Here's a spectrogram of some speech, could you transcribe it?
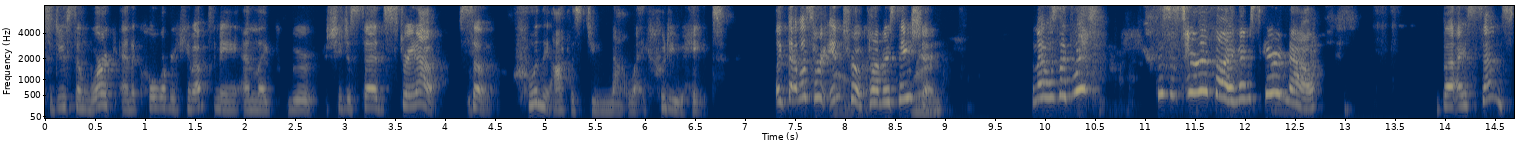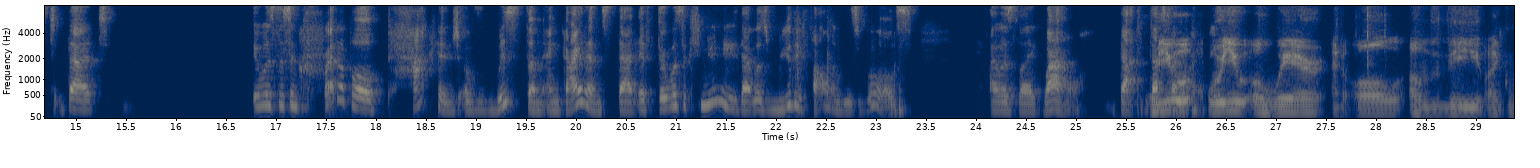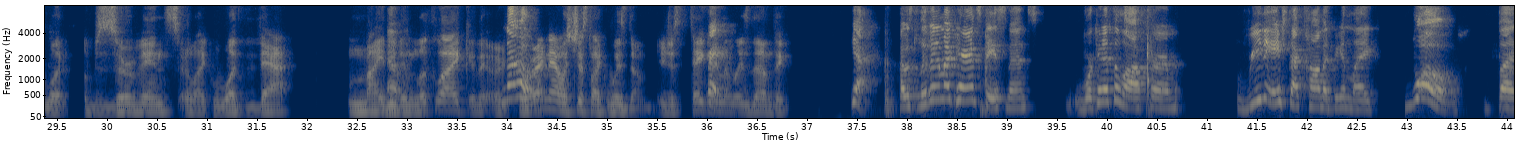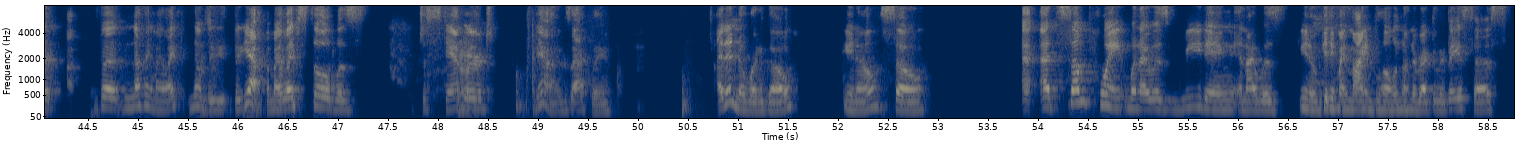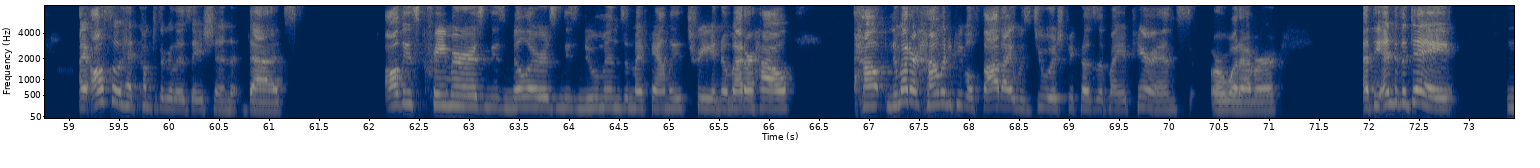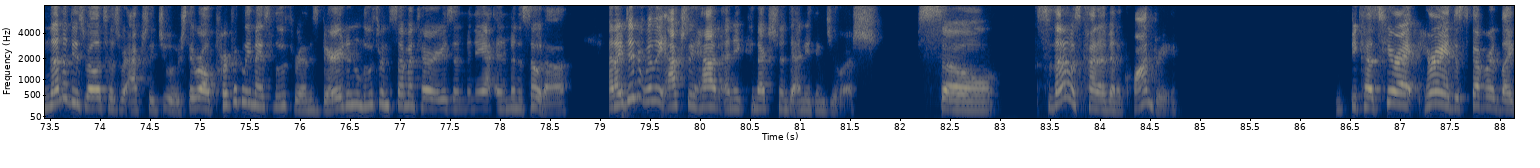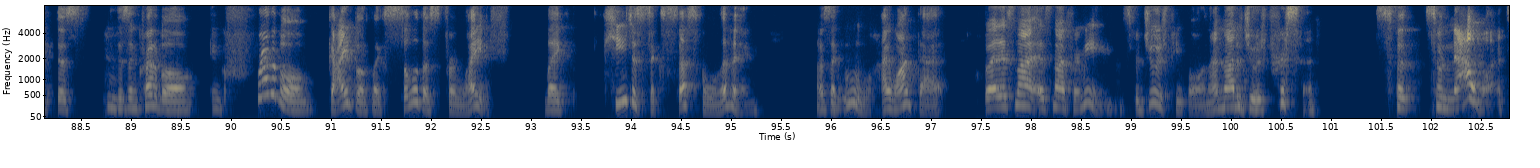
to do some work and a coworker came up to me and like we were, she just said straight out, so who in the office do you not like? Who do you hate? Like that was her oh, intro Oh, conversation. right. And I was like, what? This is terrifying. I'm scared now. But I sensed that it was this incredible package of wisdom and guidance that if there was a community that was really following these rules, I was like, wow, that were you were you aware at all of the like what observance or like what that might No. even look like or No. so right now it's just like wisdom you're just taking Right. the wisdom yeah, I was living in my parents' basement, working at the law firm, reading Aish.com and being like, whoa, but but nothing in my life. No, but, but yeah, but my life still was just standard. Yeah, exactly. I didn't know where to go, you know. So at some point when I was reading and I was, you know, getting my mind blown on a regular basis, I also had come to the realization that all these Kramers and these Millers and these Newmans in my family tree, and no matter how how no matter how many people thought I was Jewish because of my appearance or whatever, at the end of the day, none of these relatives were actually Jewish. They were all perfectly nice Lutherans buried in Lutheran cemeteries in, in Minnesota. And I didn't really actually have any connection to anything Jewish. So so then I was kind of in a quandary. Because here I here I had discovered like this this incredible, incredible guidebook, like syllabus for life, like key to successful living. I was like, ooh, I want that. But it's not, it's not for me. It's for Jewish people. And I'm not a Jewish person. So so now what?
